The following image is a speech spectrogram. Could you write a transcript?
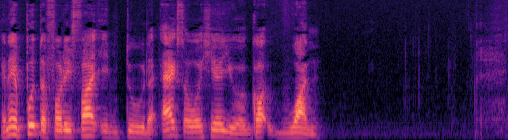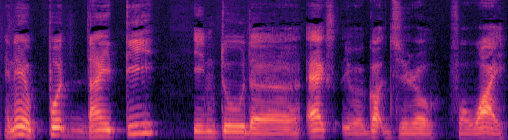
and then put the 45 into the x over here you got 1 and then you put 90 into the x you got 0 for y.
